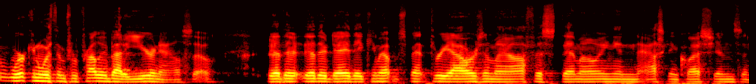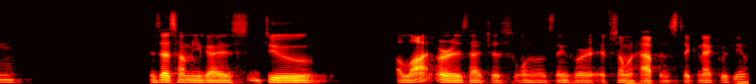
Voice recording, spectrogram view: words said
working with them for probably about a year now. So the other the other day they came up and spent three hours in my office demoing and asking questions, and is that something you guys do a lot, or is that just one of those things where if someone happens to connect with you,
